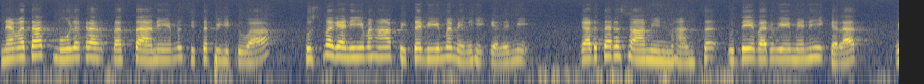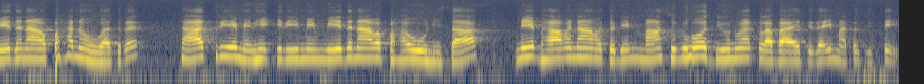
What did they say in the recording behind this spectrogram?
නැවතත් මූල කර්මස්ථානයේම සිත පිහිටුවා හුස්ම ගැනීම හා පිටවීම මෙනෙහි කෙලෙමි. ගරුතර ස්වාමින් වහන්සේ උදේවරුේ මෙනෙහි කළත් වේදනාව පහන වූ අතර සාත්‍රියේ මෙනෙහි කිරීමෙන් වේදනාව පහ වූ නිසා මේ භාවනාව තුළින් මා සුළු හෝ දියුණුවක් ලබා ඇතිදයි මට සිතේ.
